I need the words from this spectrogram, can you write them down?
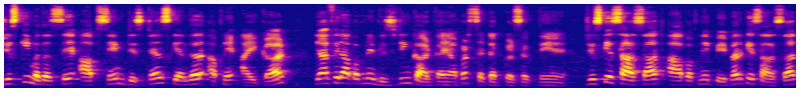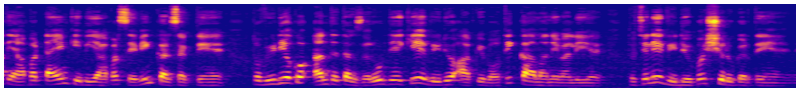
जिसकी मदद से आप सेम डिस्टेंस के अंदर अपने आई कार्ड या फिर आप अपने विजिटिंग कार्ड का यहाँ पर सेटअप कर सकते हैं, जिसके साथ साथ आप अपने पेपर के साथ साथ यहाँ पर टाइम की भी यहाँ पर सेविंग कर सकते हैं। तो वीडियो को अंत तक ज़रूर देखिए। वीडियो आपके बहुत ही काम आने वाली है। तो चलिए वीडियो को शुरू करते हैं।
